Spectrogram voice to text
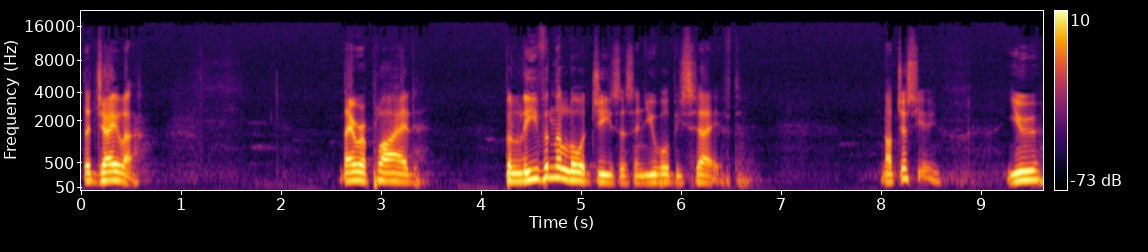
the jailer. They replied, Believe in the Lord Jesus and you will be saved. Not just you, you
